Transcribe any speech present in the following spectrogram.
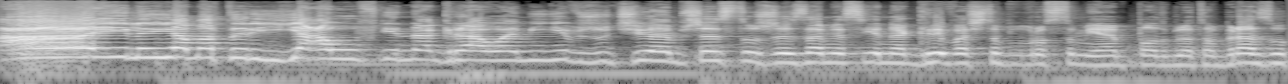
A ile ja materiałów nie nagrałem i nie wrzuciłem przez to, że zamiast je nagrywać, to po prostu miałem podgląd obrazu.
